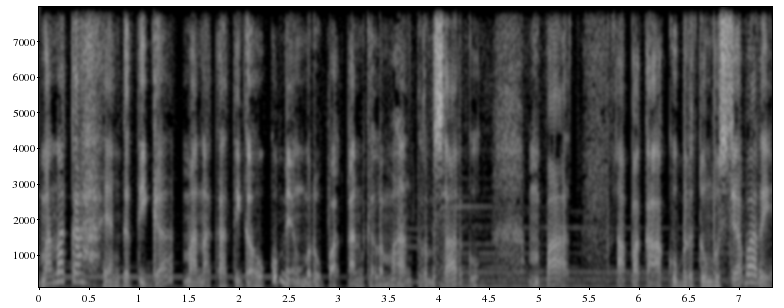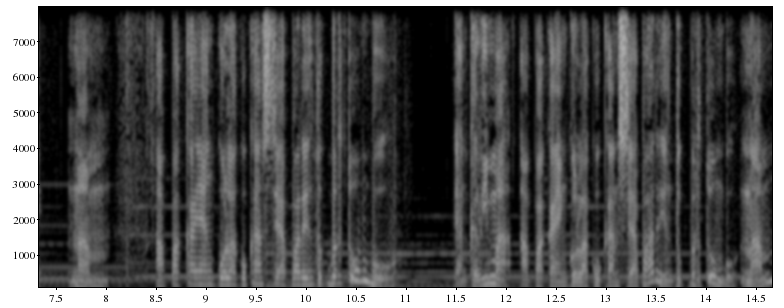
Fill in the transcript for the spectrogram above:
Manakah yang ketiga? Manakah tiga hukum yang merupakan kelemahan terbesarku? Empat, apakah aku bertumbuh setiap hari? 6. Apakah yang kulakukan setiap hari untuk bertumbuh? Yang kelima, apakah yang kulakukan setiap hari untuk bertumbuh? 6.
